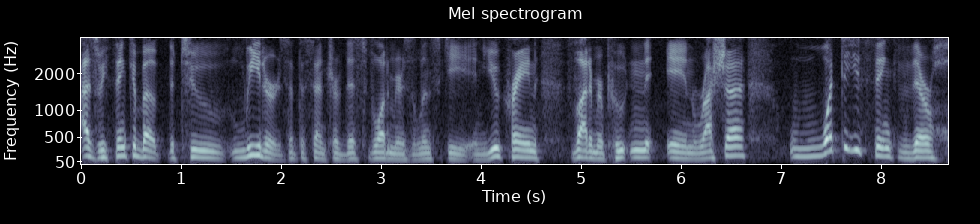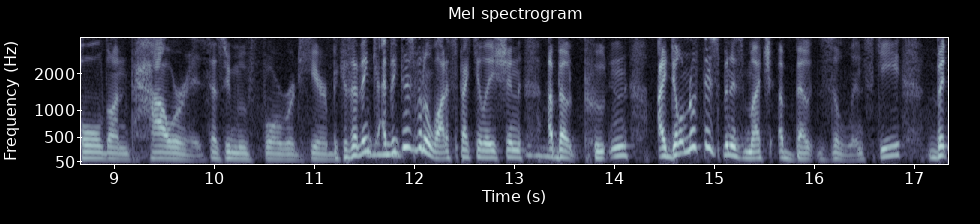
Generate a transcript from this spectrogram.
As we think about the two leaders at the center of this, Vladimir Zelensky in Ukraine, Vladimir Putin in Russia, what do you think their hold on power is as we move forward here? Because I think I think there's been a lot of speculation mm-hmm. about Putin. I don't know if there's been as much about Zelensky, but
